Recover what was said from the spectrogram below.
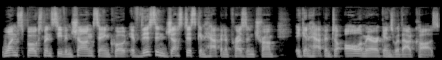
One spokesman, Steven Cheung, saying, quote, if this injustice can happen to President Trump, it can happen to all Americans without cause.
